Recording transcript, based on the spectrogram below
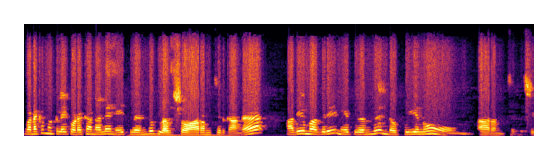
வணக்க மக்களே. கொடைக்கானல நேத்துல இருந்து ஷோ ஆரம்பிச்சிருக்காங்க. அதே மாதிரி நேற்றுலேருந்து இருந்து இந்த புயலும் ஆரம்பிச்சிருச்சு.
